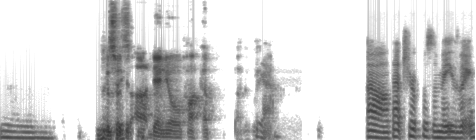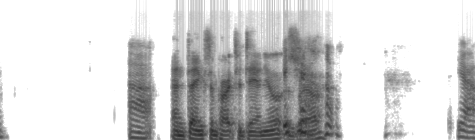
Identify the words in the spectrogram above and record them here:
Mm. This is uh, Daniel Hotep, by the way. Yeah. Oh, that trip was amazing. Uh, And thanks in part to Daniel as yeah. well. yeah,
